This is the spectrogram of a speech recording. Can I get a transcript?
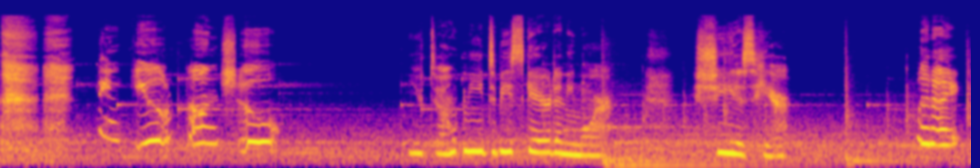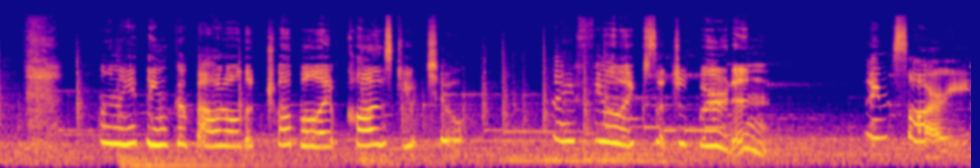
Thank you, Dan Shu. You don't need to be scared anymore. She is here. But I. When I think about all the trouble I've caused you two, I feel like such a burden. Sorry.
